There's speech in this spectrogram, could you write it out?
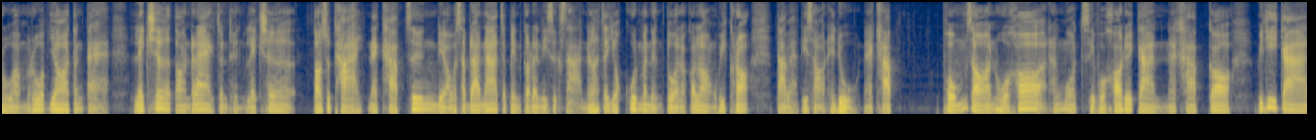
รวมรวบยอดตั้งแต่เลคเชอร์ตอนแรกจนถึงเลคเชอร์ตอนสุดท้ายนะครับ ซึ่งเดี๋ยวสัปดาห์หน้าจะเป็นกรณีศึกษาเนอะจะยกหุ้นมา 1 ตัว แล้วก็ลองวิเคราะห์ตามแบบที่สอนให้ดูนะครับ ผมสอนหัวข้อทั้งหมด 10 หัวข้อด้วยกันนะครับ ก็วิธีการ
